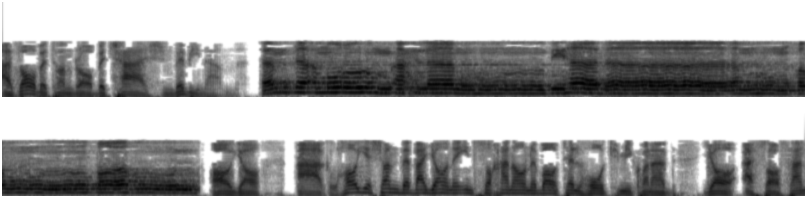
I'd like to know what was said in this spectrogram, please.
عذابتان را به چشم ببینم. أم تأمرهم أحلامهم بهذا أم هم قوم طاغون؟ آیا عقلهایشان به بیان این سخنان باطل حکم می کند یا اساسا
